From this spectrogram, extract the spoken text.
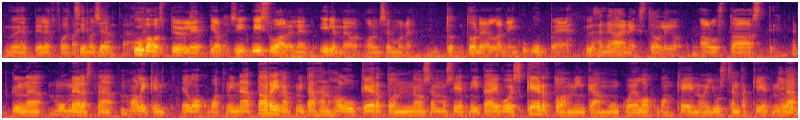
myöhempiä leffoja, että siinä on se kuvaustyyli ja vi- visuaalinen ilme on, on semmoinen to, todella niin kuin upea. Kyllähän ne ainekset oli jo alusta asti. Että kyllä nämä, mun mielestä nämä Malikin elokuvat, niin nämä tarinat, mitä hän haluaa kertoa, niin ne on semmoisia, että niitä ei voisi kertoa minkään muun kuin elokuvan keinoin, just sen takia, että mitä, Joo.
